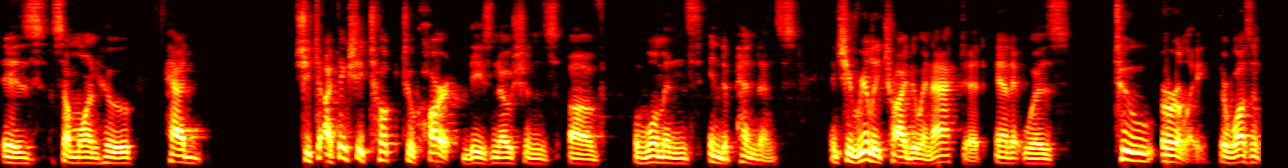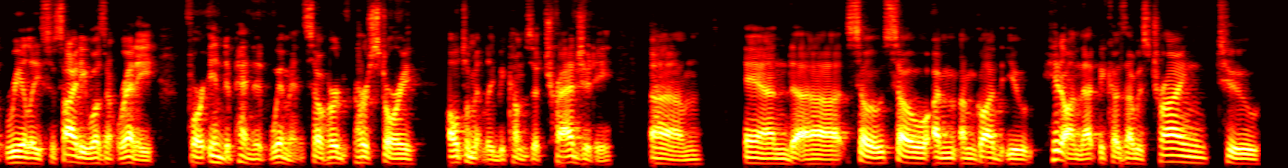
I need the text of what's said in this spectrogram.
is someone who had she I think she took to heart these notions of a woman's independence and she really tried to enact it and it was too early there wasn't really society wasn't ready for independent women so her her story ultimately becomes a tragedy um, and uh, so so I'm I'm glad that you hit on that because I was trying to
